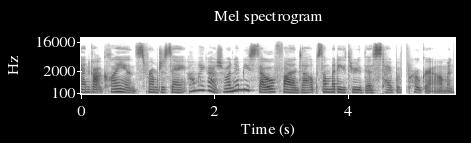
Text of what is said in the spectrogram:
and got clients from just saying, oh my gosh, wouldn't it be so fun to help somebody through this type of program? And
